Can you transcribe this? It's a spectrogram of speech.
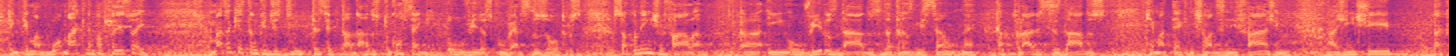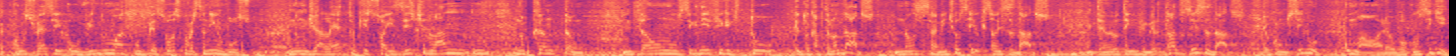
Tu tem que ter uma boa máquina para fazer isso aí. Mas a questão que interceptar dados, tu consegue ouvir as conversas dos outros. Só quando a gente fala uh, em ouvir os dados da transmissão, né? Capturar esses dados, que é uma técnica chamada snifagem, a gente tá como se estivesse ouvindo uma, com pessoas conversando em russo, num dialeto que só existe lá no, no cantão. Então significa que tu, eu tô capturando dados. Não necessariamente eu sei o que são esses dados. Então eu tenho que primeiro traduzir esses dados. Eu consigo uma hora, eu vou conseguir.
